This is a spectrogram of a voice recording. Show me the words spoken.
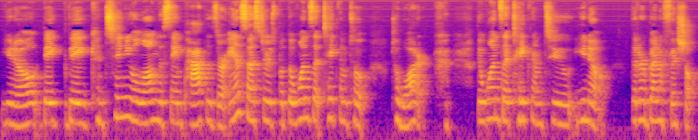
You know they they continue along the same path as their ancestors but the ones that take them to to water the ones that take them to you know that are beneficial.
